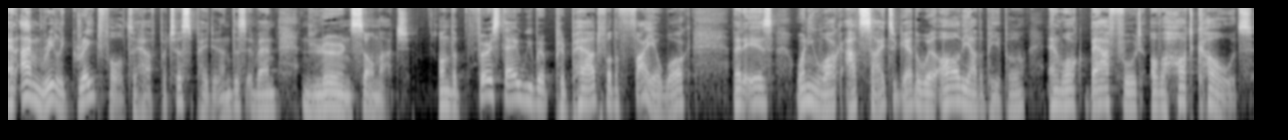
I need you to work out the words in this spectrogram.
And I'm really grateful to have participated in this event and learned so much. On the first day, we were prepared for the fire walk. That is, when you walk outside together with all the other people and walk barefoot over hot coals.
